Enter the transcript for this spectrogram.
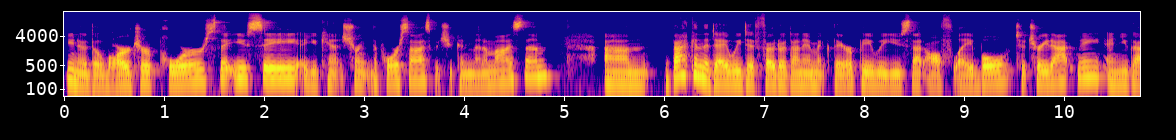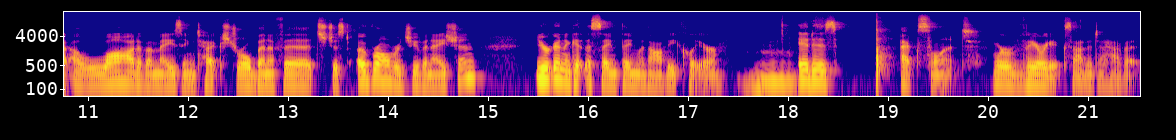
you know, the larger pores that you see, you can't shrink the pore size, but you can minimize them. Um, back in the day, we did photodynamic therapy. We used that off label to treat acne, and you got a lot of amazing textural benefits, just overall rejuvenation. You're going to get the same thing with AviClear. Hmm. It is excellent. We're very excited to have it.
